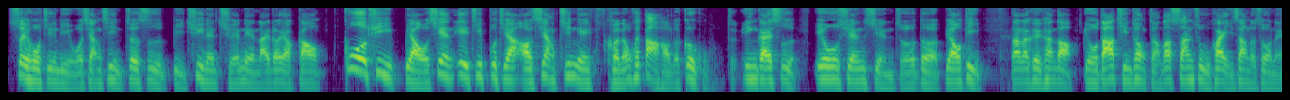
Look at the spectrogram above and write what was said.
税后净利，我相信这是比去年全年来的要高。过去表现业绩不佳，而像今年可能会大好的个股，应该是优先选择的标的。大家可以看到，友达、群创涨到三十五块以上的时候呢，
